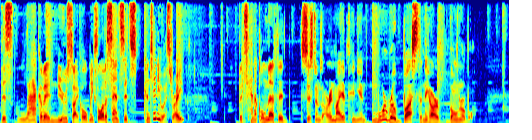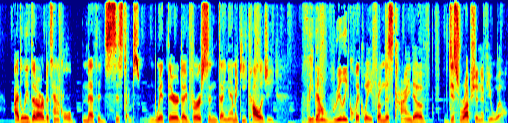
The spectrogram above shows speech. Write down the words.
this lack of a new cycle makes a lot of sense. It's continuous, right? Botanical method systems are, in my opinion, more robust than they are vulnerable. I believe that our botanical method systems, with their diverse and dynamic ecology, rebound really quickly from this kind of disruption, if you will,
